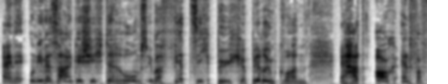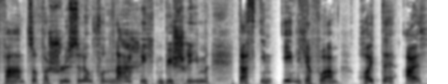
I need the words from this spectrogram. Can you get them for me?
eine Universalgeschichte Roms, über 40 Bücher berühmt geworden. Er hat auch ein Verfahren zur Verschlüsselung von Nachrichten beschrieben, das in ähnlicher Form heute als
